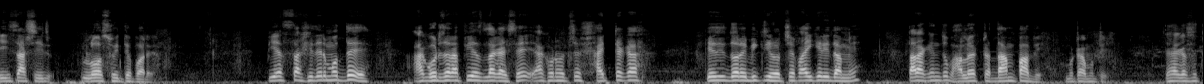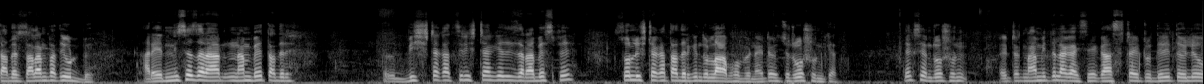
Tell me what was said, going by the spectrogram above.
এই চাষির লস হইতে পারে। পেঁয়াজ চাষিদের মধ্যে আগর যারা পেঁয়াজ লাগাইছে, এখন হচ্ছে ষাট টাকা কেজি দরে বিক্রি হচ্ছে পাইকারি দামে। তারা কিন্তু ভালো একটা দাম পাবে মোটামুটি। দেখা গেছে তাদের চালানপাতি উঠবে। আর এর নিচে যারা নামবে, তাদের বিশ টাকা, তিরিশ টাকা কেজি যারা বেচবে, চল্লিশ টাকা তাদের কিন্তু লাভ হবে না। এটা হচ্ছে রসুন ক্ষেত। দেখছেন রসুন, এটা নামিতে লাগাইছে, গাছটা একটু দেরিতে হইলেও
